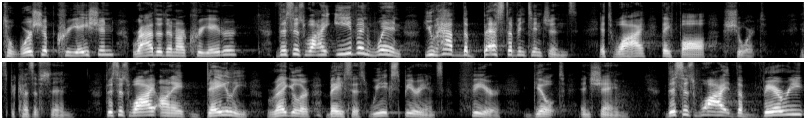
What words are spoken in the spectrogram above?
to worship creation rather than our Creator. This is why, even when you have the best of intentions, it's why they fall short. It's because of sin. This is why, on a daily, regular basis, we experience fear, guilt, and shame. This is why the very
